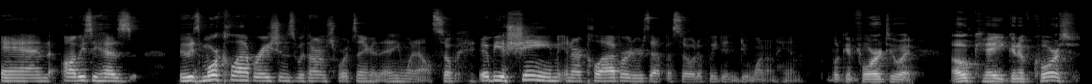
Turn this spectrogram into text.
and obviously has he's more collaborations with Arnold Schwarzenegger than anyone else. So it would be a shame in our collaborators episode if we didn't do one on him. Looking forward to it. Okay, you can, of course,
